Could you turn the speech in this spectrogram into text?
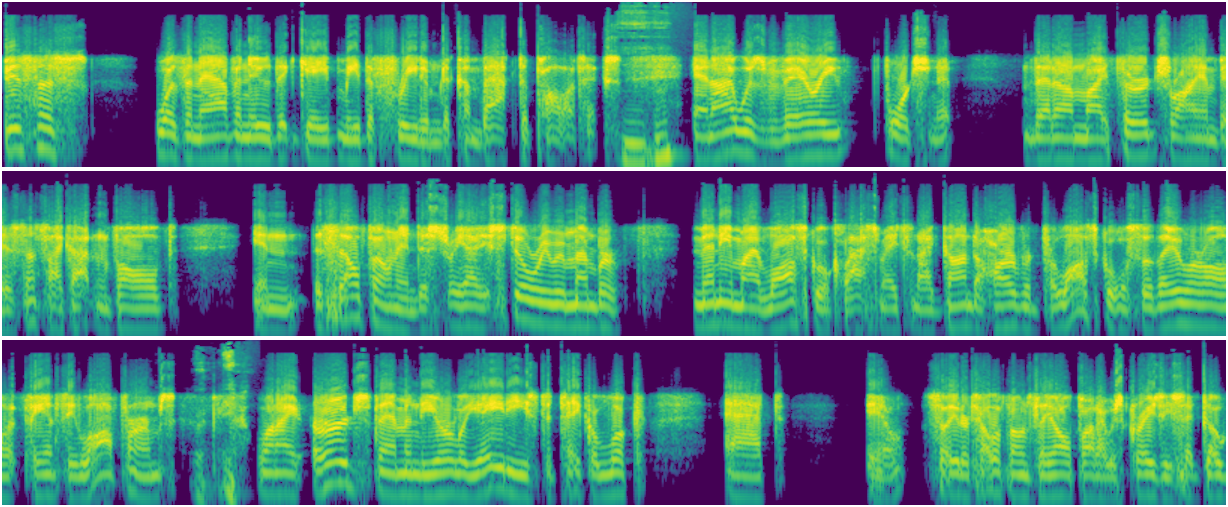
business was an avenue that gave me the freedom to come back to politics. Mhm. And I was very fortunate that on my third try in business, I got involved in the cell phone industry. I still remember many of my law school classmates, and I'd gone to Harvard for law school, so they were all at fancy law firms. When I urged them in the early 80s to take a look at you know cellular telephones, they all thought I was crazy. Said, "Go,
